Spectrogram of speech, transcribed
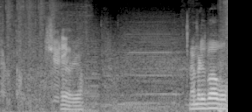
There we go. Shooting. There we go. Remember the bubble.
